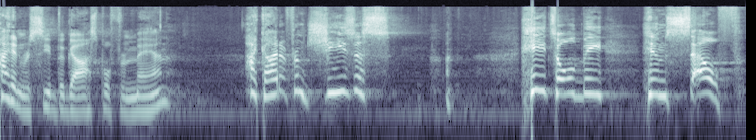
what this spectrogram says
I didn't receive the gospel from man. I got it from Jesus. He told me himself.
